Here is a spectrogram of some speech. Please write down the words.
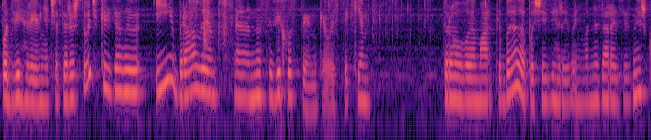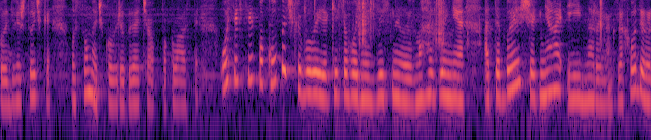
по 2 гривні. Чотири штучки взяли і брали е, носові хустинки. Ось такі торгової марки Бела по 6 гривень. Вони зараз зі знижкою дві штучки у сумочку в рюкзачок покласти. Ось і всі покупочки були, які сьогодні здійснили в магазині АТБ щодня і на ринок заходили.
